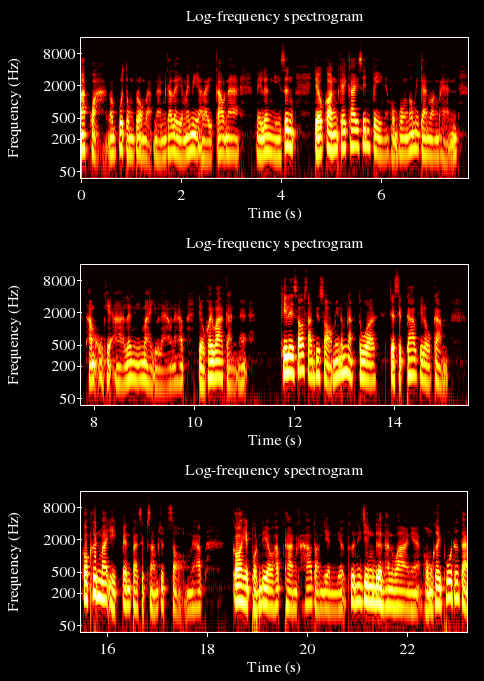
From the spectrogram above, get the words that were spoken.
มากกว่าต้องพูดตรงๆแบบนั้นก็เลยยังไม่มีอะไรก้าวหน้าในเรื่องนี้ ซึ่งเดี๋ยวก่อนใกล้ๆ สิ้นปีเนี่ยผมคงต้องมีการวางแผนทำ OKR เรื่องนี้ใหม่อยู่แล้วนะครับ เดี๋ยวค่อยว่ากันนะคีรีซล3.2 มีน้ำหนักตัว 79 กิโลกรัมก็ขึ้นมาอีกเป็น 83.2 นะครับ ก็เหตุผลเดียวครับทานข้าวตอนเย็นเยอะขึ้นจริงๆเดือนธันวาเนี่ยผมเคยพูดตั้งแต่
